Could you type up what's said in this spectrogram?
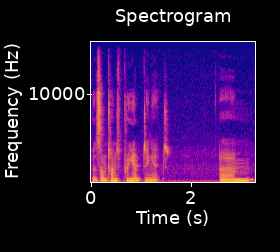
but sometimes preempting it. Um,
